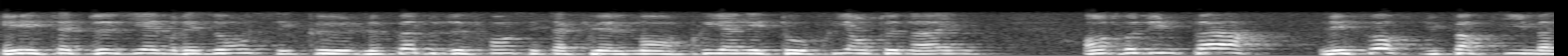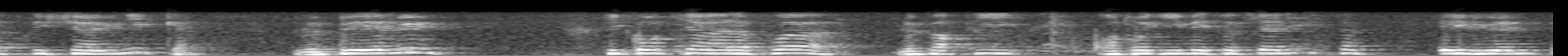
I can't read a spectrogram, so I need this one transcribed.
Et cette deuxième raison, c'est que le peuple de France est actuellement pris en étau, pris en tenaille, entre d'une part les forces du parti maastrichtien unique, le PMU, qui contient à la fois le parti entre guillemets socialiste et l'UMP,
